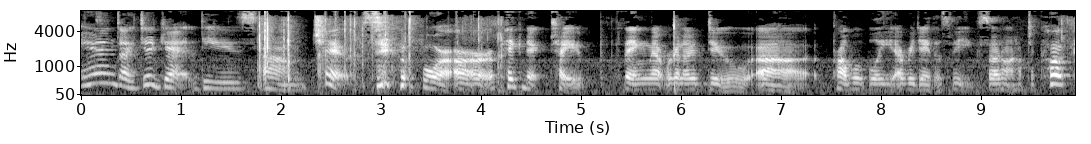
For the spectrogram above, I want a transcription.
And I did get these um, chips for our picnic type thing that we're gonna do uh, probably every day this week so I don't have to cook.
